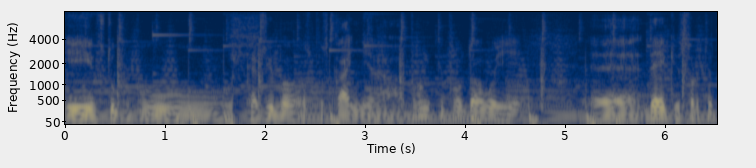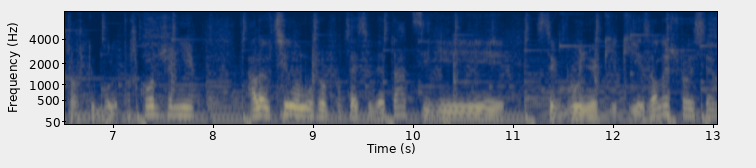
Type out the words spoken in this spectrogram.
і вступ у, скажімо, розпускання бруньки плодової. Е, Деякі сорти трошки були пошкоджені, але в цілому вже в процесі вегетації з цих бруньок, які залишилися,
